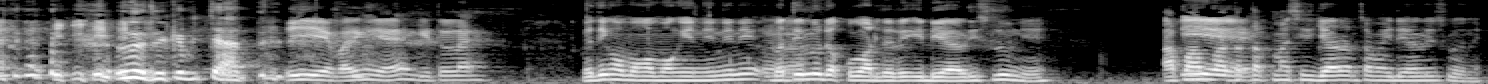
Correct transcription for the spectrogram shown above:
lu dikepecat. iya paling ya gitulah Berarti ngomong-ngomongin ini nih, berarti lu udah keluar dari idealis lu nih ya? Apa-apa Iya. tetap masih jalan sama idealis lu nih?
